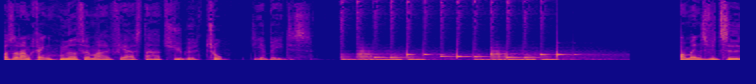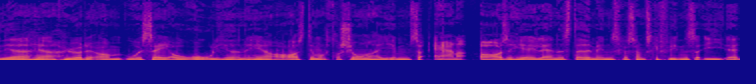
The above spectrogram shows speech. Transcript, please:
Og så er der omkring 175, der har type 2-diabetes. Og mens vi tidligere her hørte om USA og urolighederne her, og også demonstrationer herhjemme, så er der også her i landet stadig mennesker, som skal finde sig i at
